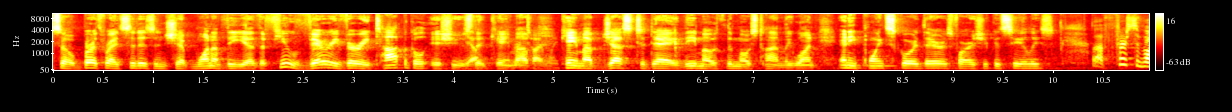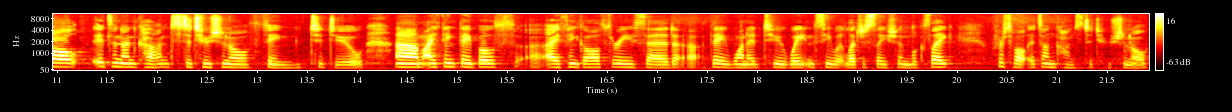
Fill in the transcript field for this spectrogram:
So, birthright citizenship, one of the uh, the few very very topical issues Yeah, that came very up, timely. came up just today. The most the most timely one. Any points scored there, as far as you could see, Elise? Uh, First of all, it's an unconstitutional thing to do. Um, I think they both, uh, I think all three said uh, they wanted to wait and see what legislation looks like. First of all, it's unconstitutional.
